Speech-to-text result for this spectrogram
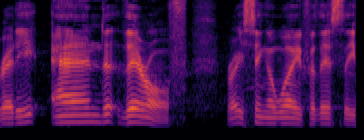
ready, and they're off. Racing away for this, the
